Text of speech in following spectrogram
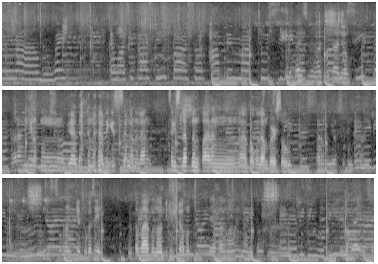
around and wait and watch you pass me by. So hop in my two seater, guys, kung makikita nyo. Parang hirap nung dinadaan natin kasi isang ano lang, isang slab ng parang uh, coco lumber. So, parang hirap sa puntahan. Uh, sobrang bigat ko kasi ang taba ko no, bigat ko. Kaya parang mga mga nito, mga bumigay. So,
